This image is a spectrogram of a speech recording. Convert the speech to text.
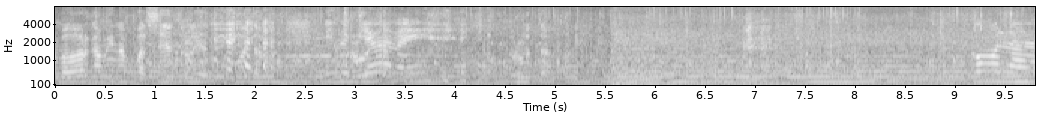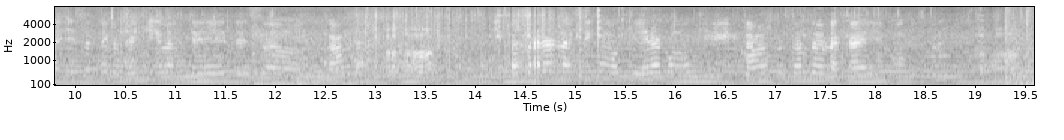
Salvador caminan para el centro y y se quedan ahí. Bruta. Como la, ese tecafé que iban tres de esas cabras. Y pasaron así como que era como que estaban cruzando de la calle, como que es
